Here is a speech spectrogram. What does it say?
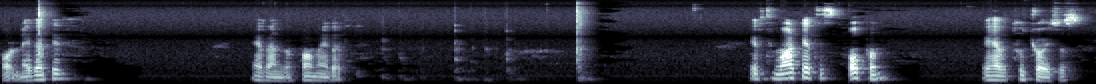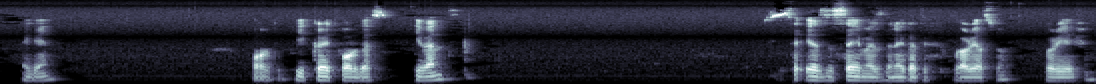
for negative, abandon for negative. If the market is open, we have two choices again. For the, we create for this event. Is the same as the negative variation uh, variation.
